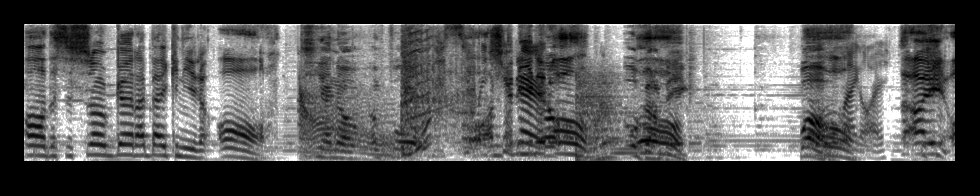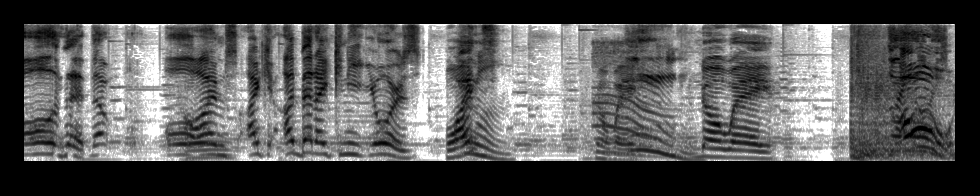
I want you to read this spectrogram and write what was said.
oh, this is so good. I bet I can eat it all. Yeah, no, I'm full. Oh, I'm sugar. gonna eat it all. Oh, god, Oh. I'm big. Whoa. Oh my gosh. I ate all of it. That. Oh, I'm. s- I can, I bet I can eat yours. What? Mm. No way. Mm. No way. Oh!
